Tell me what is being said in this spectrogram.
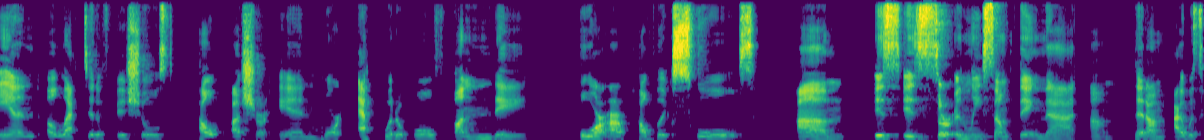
and elected officials to help usher in more equitable funding for our public schools um, is is certainly something that um, that I'm I was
